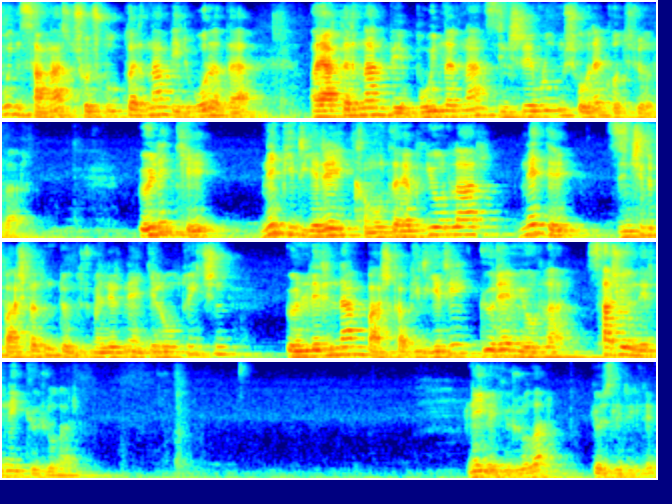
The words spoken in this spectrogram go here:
Bu insanlar çocukluklarından beri orada ayaklarından ve boyunlarından zincire vurulmuş olarak oturuyorlar. Öyle ki ne bir yere kımıldayabiliyorlar ne de zinciri başlarını döndürmelerine engel olduğu için önlerinden başka bir yeri göremiyorlar. Sadece önlerini görüyorlar. Neyle görüyorlar? Gözleriyle.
